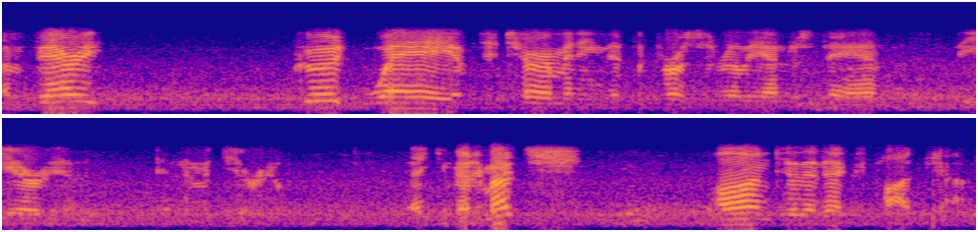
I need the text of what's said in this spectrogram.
a very good way of determining that the person really understands the area and the material. Thank you very much. on to the next podcast.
